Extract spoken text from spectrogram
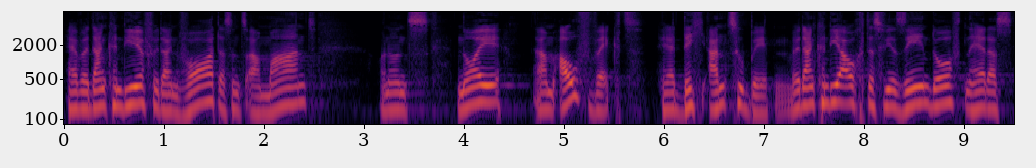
Herr, wir danken dir für dein Wort, das uns ermahnt und uns neu ähm, aufweckt, Herr, dich anzubeten. Wir danken dir auch, dass wir sehen durften, Herr, dass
